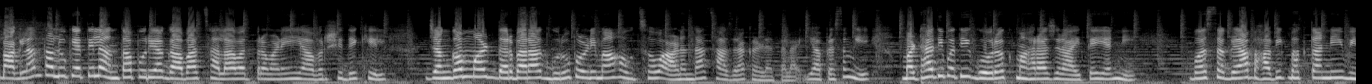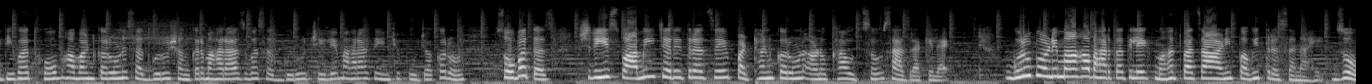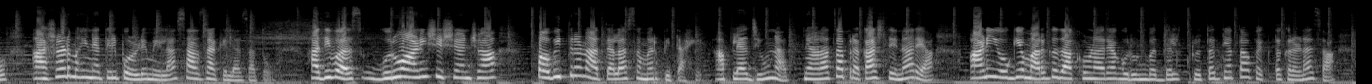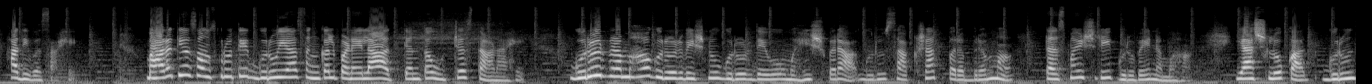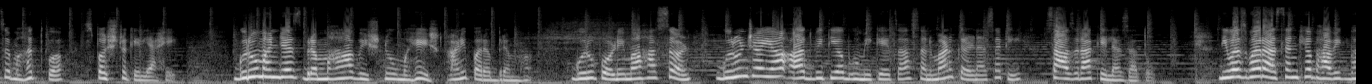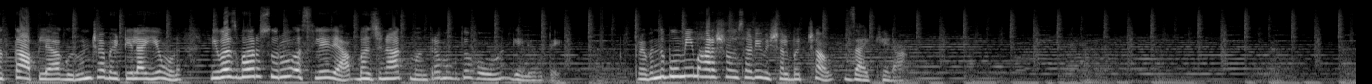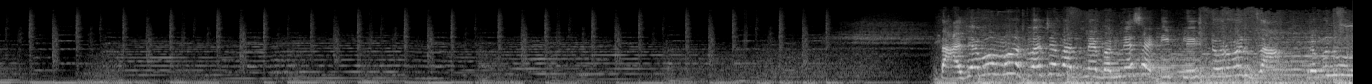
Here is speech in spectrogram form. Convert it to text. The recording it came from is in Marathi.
बागलाण तालुक्यातील अंतापूर या गावात सालावादप्रमाणे यावर्षी देखील जंगम मठ दरबारात गुरुपौर्णिमा हा उत्सव आनंदात साजरा करण्यात आला. याप्रसंगी मठाधिपती गोरख महाराज रायते यांनी व सगळ्या भाविक भक्तांनी विधिवत होम हवन करून सद्गुरू शंकर महाराज व सद्गुरू चिले महाराज यांची पूजा करून सोबतच श्री स्वामी चरित्राचे पठण करून अनोखा उत्सव साजरा केलाय. गुरुपौर्णिमा हा भारतातील एक महत्त्वाचा आणि पवित्र सण आहे. जो आषाढ महिन्यातील पौर्णिमेला साजरा केला जातो. हा दिवस गुरु आणि शिष्यांच्या पवित्र नात्याला समर्पित आहे. आपल्या जीवनात ज्ञानाचा प्रकाश देणाऱ्या आणि योग्य मार्ग दाखवणाऱ्या गुरूंबद्दल कृतज्ञता व्यक्त करण्याचा हा दिवस आहे. भारतीय संस्कृतीत गुरु या संकल्पनेला अत्यंत उच्च स्थान आहे. गुरुर् ब्रह्मा गुरुर्विष्णू गुरुर्देवो महेश्वरा गुरु साक्षात परब्रह्म तस्मै श्री गुरुवे नमः. या श्लोकात गुरूंचं महत्त्व स्पष्ट केले आहे. गुरु म्हणजेच ब्रह्मा विष्णू महेश आणि परब्रह्म. गुरुपौर्णिमा हा सण गुरूंच्या या अद्वितीय भूमिकेचा सन्मान करण्यासाठी साजरा केला जातो. दिवसभर असंख्य भाविक भक्त आपल्या गुरूंच्या भेटीला येऊन दिवसभर सुरू असलेल्या भजनात मंत्रमुग्ध होऊन गेले होते. प्रबंधभूमी महाराष्ट्रासाठी विशाल बच्चाव जायखेडा. ताज्या व महत्त्वाच्या बातम्या बघण्यासाठी प्ले स्टोअरवर जा. प्रबलभूमी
